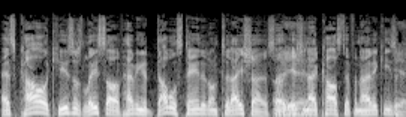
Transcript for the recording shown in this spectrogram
as Carl accuses Lisa of having a double standard on Today's Show. So, Oh, as you know, Carl Stefanovic, he's, Yeah.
